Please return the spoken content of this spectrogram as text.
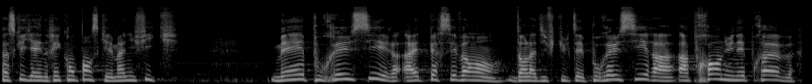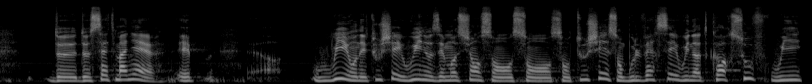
parce qu'il y a une récompense qui est magnifique. Mais pour réussir à être persévérant dans la difficulté, pour réussir à, prendre une épreuve de, cette manière. Oui, on est touché, oui, nos émotions sont, touchées, sont bouleversées, oui, notre corps souffre, oui,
